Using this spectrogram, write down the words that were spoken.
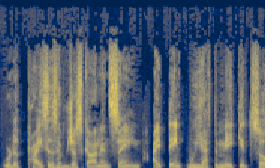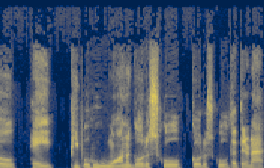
where the prices have just gone insane. I think we have to make it so, hey, people who want to go to school go to school that they're not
